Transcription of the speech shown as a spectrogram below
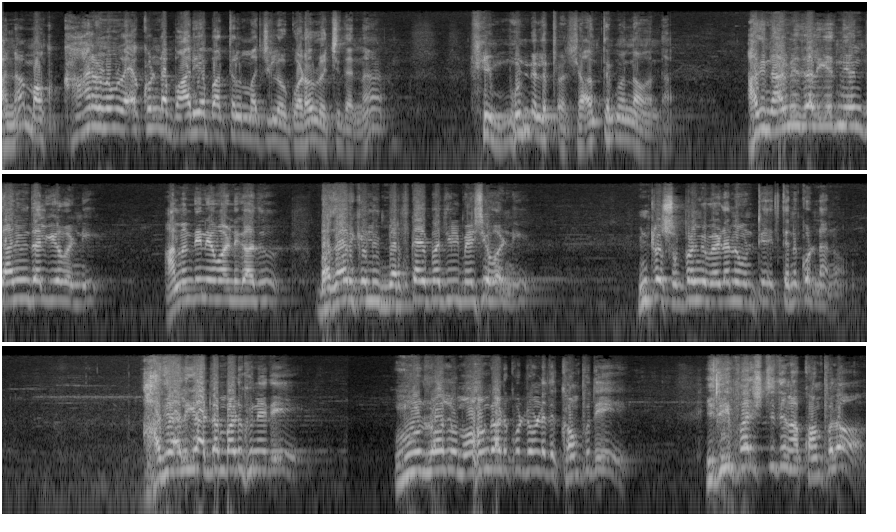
అన్న మాకు కారణం లేకుండా భార్యాభర్తల మధ్యలో గొడవలు వచ్చిందన్నా. ఈ మూడు నెలలు ప్రశాంతంగా ఉన్నామన్నా అది నా మీద కలిగేది నేను దాని మీద కలిగేవాడిని అన్నం తినేవాడిని కాదు. బజారుకి వెళ్ళి మిరపకాయ బజ్జీలు మేసేవాడిని. ఇంట్లో శుభ్రంగా వేడన ఉంటే తినకుండాను. అది అలిగి అడ్డం పడుకునేది. మూడు రోజులు మొహం కడుక్కుంటూ ఉండేది కంపుది. ఇది పరిస్థితి నా కొంపలో.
